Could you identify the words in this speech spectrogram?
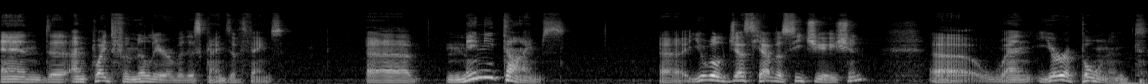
and uh, I'm quite familiar with these kinds of things. Uh, many times uh, you will just have a situation uh, when your opponent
